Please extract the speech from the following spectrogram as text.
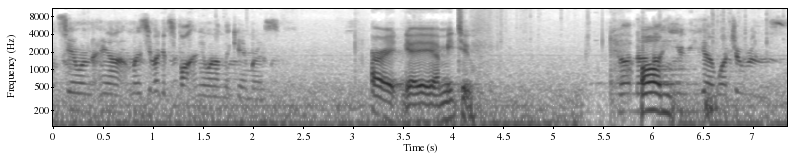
Don't see anyone. Hang on, I'm gonna see if I can spot anyone on the cameras. All right. Yeah, yeah, yeah. Me too. No, no, Um, no, you, you gotta watch over this.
